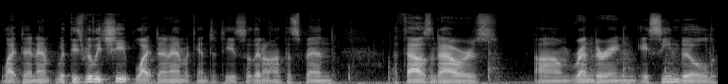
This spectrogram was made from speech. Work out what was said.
light dynamic with these really cheap light dynamic entities, so they don't have to spend a thousand hours um, rendering a scene build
